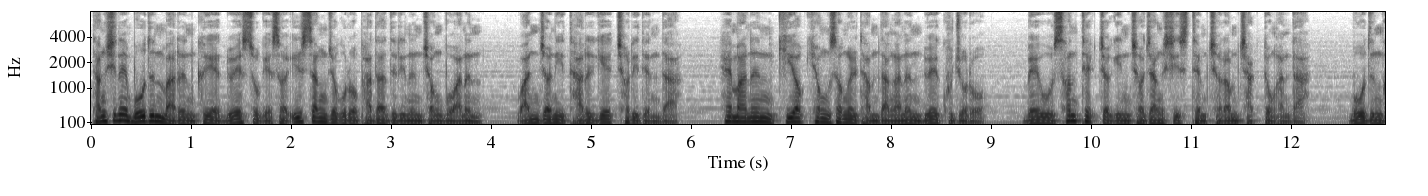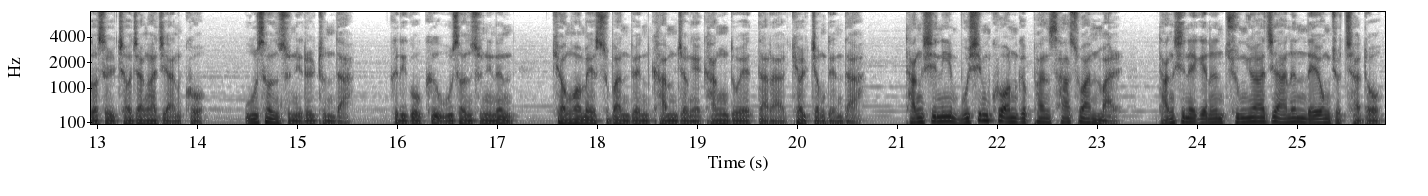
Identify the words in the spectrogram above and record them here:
당신의 모든 말은 그의 뇌 속에서 일상적으로 받아들이는 정보와는 완전히 다르게 처리된다. 해마는 기억 형성을 담당하는 뇌 구조로 매우 선택적인 저장 시스템처럼 작동한다. 모든 것을 저장하지 않고 우선순위를 둔다. 그리고 그 우선순위는 경험에 수반된 감정의 강도에 따라 결정된다. 당신이 무심코 언급한 사소한 말, 당신에게는 중요하지 않은 내용조차도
